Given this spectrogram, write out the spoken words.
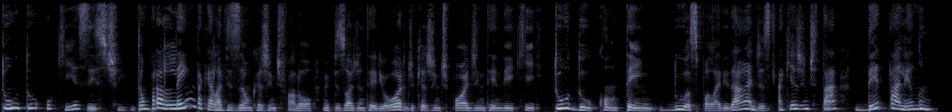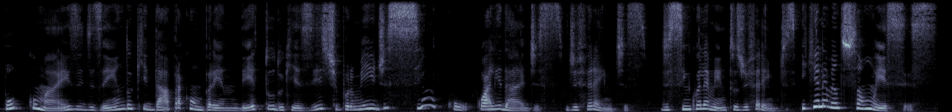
tudo o que existe. Então, para além daquela visão que a gente falou no episódio anterior, de que a gente pode entender que tudo contém duas polaridades, aqui a gente está detalhando um pouco mais e dizendo que dá para compreender tudo o que existe por meio de cinco qualidades diferentes, de cinco elementos diferentes. E que elementos são esses?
